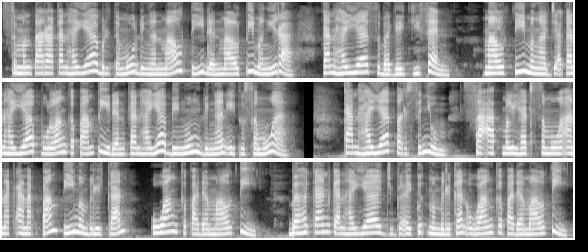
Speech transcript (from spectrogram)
Sementara Kanhaya bertemu dengan Malti dan Malti mengira Kanhaya sebagai Kisen. Malti mengajak Kanhaya pulang ke panti dan Kanhaya bingung dengan itu semua. Kanhaya tersenyum saat melihat semua anak-anak panti memberikan uang kepada Malti. Bahkan Kanhaya juga ikut memberikan uang kepada Malti.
